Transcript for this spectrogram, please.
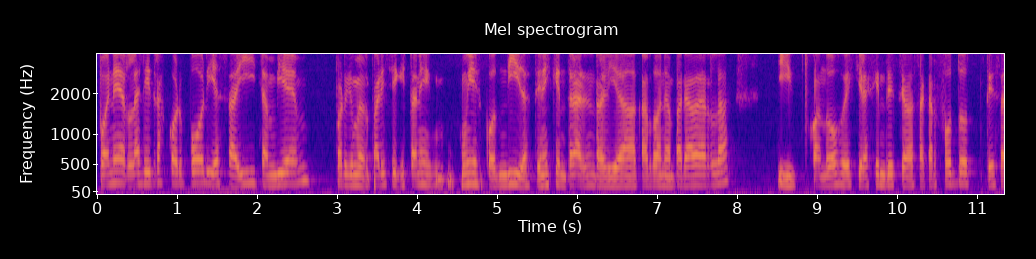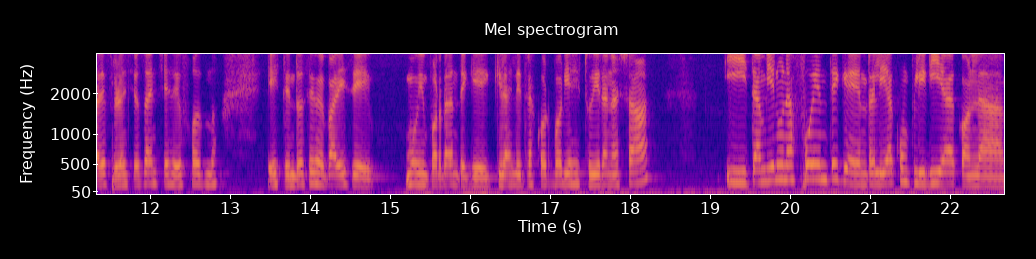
Poner las letras corpóreas ahí también, porque me parece que están muy escondidas, tenés que entrar en realidad a Cardona para verlas. Y cuando vos ves que la gente se va a sacar fotos, te sale Florencio Sánchez de fondo. Este, entonces me parece muy importante que, que las letras corpóreas estuvieran allá. Y también una fuente que en realidad cumpliría con la,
